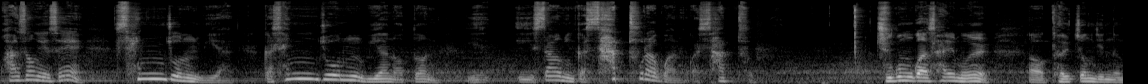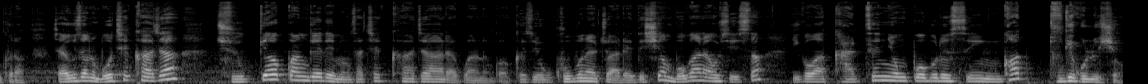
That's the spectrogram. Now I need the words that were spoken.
화성에서의 생존을 위한 그러니까 생존을 위한 어떤 이, 이 싸움이니까 사투라고 하는 거야. 사투. 죽음과 삶을 어, 결정짓는 그런. 자 여기서는 뭐 체크하자? 주격 관계 대명사 체크하자라고 하는 거. 그래서 요거 구분할 줄 알아야 돼. 시험 뭐가 나올 수 있어? 이거와 같은 용법으로 쓰인 것 두 개 고르시오.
